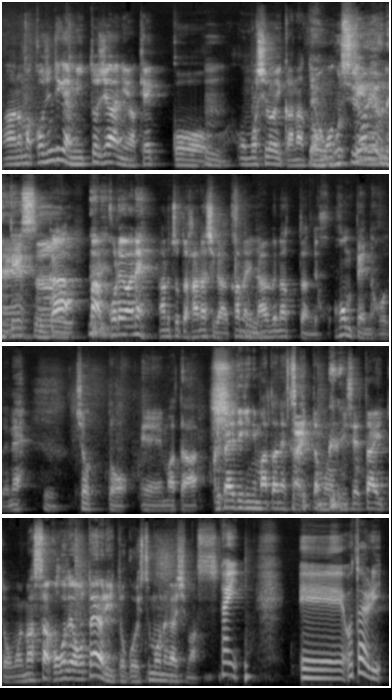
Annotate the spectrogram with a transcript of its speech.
あのまあ個人的にはミッドジャーニーは結構うん。面白いかなと思ってるんですが、まあこれはねあのちょっと話がかなり長くなったんで、本編の方でね、うん。ちょっと、えーまた具体的にまたね作ったものを見せたいと思います、さあここでお便りとご質問お願いします。はい。えー、お便り、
